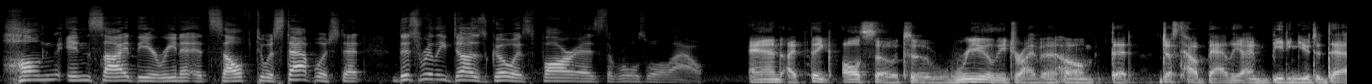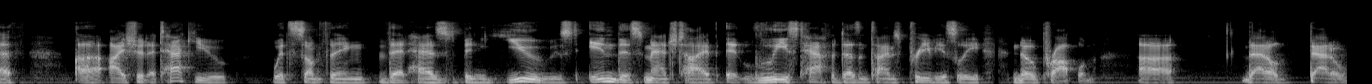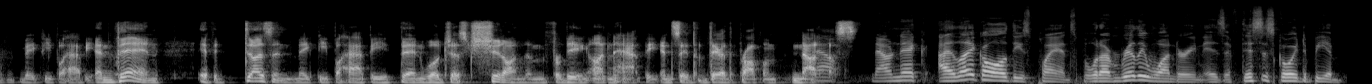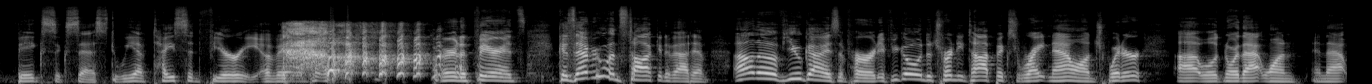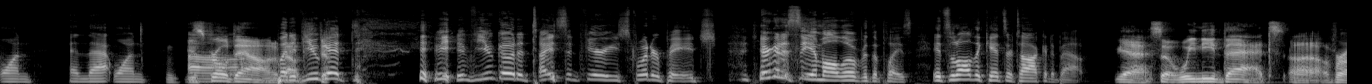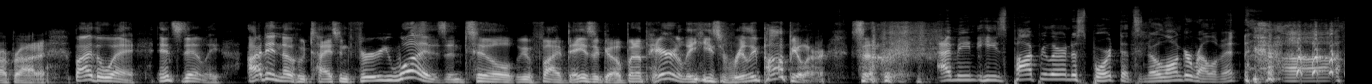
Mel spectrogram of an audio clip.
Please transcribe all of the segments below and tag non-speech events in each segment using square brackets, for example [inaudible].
hung inside the arena itself to establish that this really does go as far as the rules will allow? And I think also to really drive it home that just how badly I'm beating you to death, uh, I should attack you with something that has been used in this match type at least half a dozen times previously, no problem. Uh, that'll that'll make people happy. And then if it doesn't make people happy, then we'll just shit on them for being unhappy and say that they're the problem, not now, us. Now, Nick, I like all of these plans, but what I'm really wondering is if this is going to be a big success, do we have Tyson Fury available? [laughs] for an [laughs] appearance because everyone's talking about him. I don't know if you guys have heard. If you go into trendy topics right now on Twitter, uh, we'll ignore that one and that one and that one. You scroll Uh, down. But if you fif- get [laughs] if you go to Tyson Fury's Twitter page, you're gonna see him all over the place. It's what all the kids are talking about. Yeah, so we need that uh, for our product. By the way, incidentally, I didn't know who Tyson Fury was until you know, five days ago, but apparently he's really popular. So [laughs] I mean, he's popular in a sport that's no longer relevant. [laughs] Uh,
